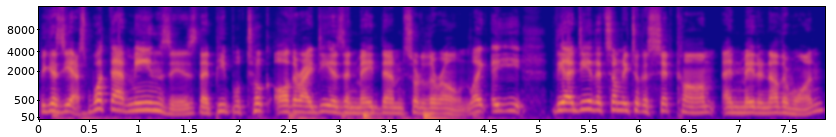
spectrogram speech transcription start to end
because yes, what that means is that people took other ideas and made them sort of their own. Like eh, the idea that somebody took a sitcom and made another one.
